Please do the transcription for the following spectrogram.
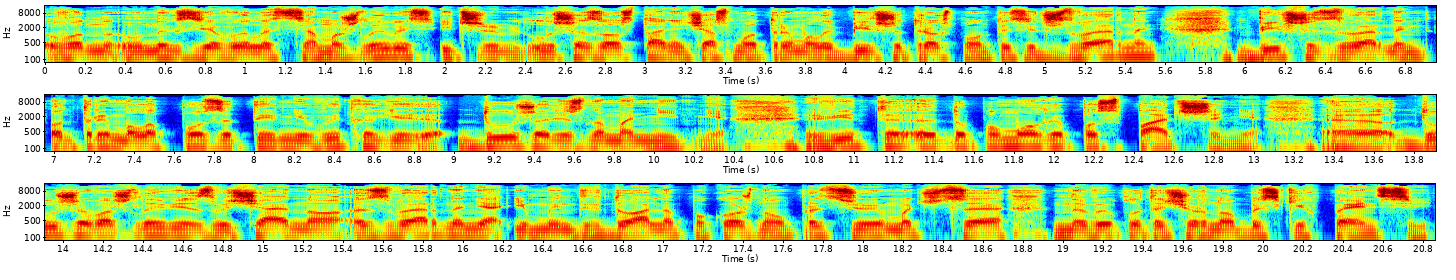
вони у них з'явилася можливість, і чи лише за останній час ми отримали більше 3,5 тисяч звернень. Більшість звернень отримала позитивні відгуки, дуже різноманітні від е, допомоги по спадщині. Е, Дуже важливі, звичайно, звернення, і ми індивідуально по кожному працюємо. Це невиплата чорнобильських пенсій,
